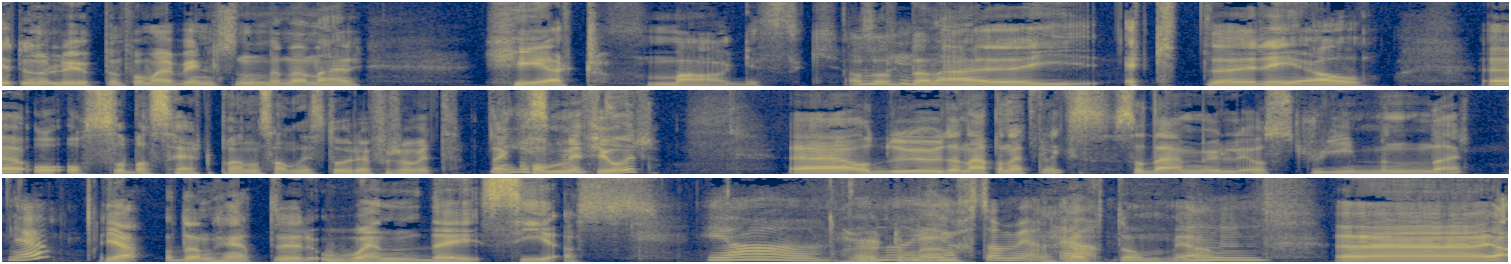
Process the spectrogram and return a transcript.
litt under lupen for meg i begynnelsen, men den er helt magisk. Altså, okay. den er ekte, real, eh, og også basert på en sann historie, for så vidt. Den kom i fjor, eh, og du, den er på Netflix, så det er mulig å streame den der. Ja. Ja, og den heter When They See Us. Ja, Hørt den har jeg hørt om, ja. Hørt om, ja. Mm. Uh, ja.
